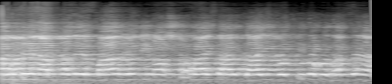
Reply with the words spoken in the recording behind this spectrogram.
আপনাদের মাল যদি নষ্ট হয় তার দায়ী কর্তৃপক্ষ থাকবে না।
